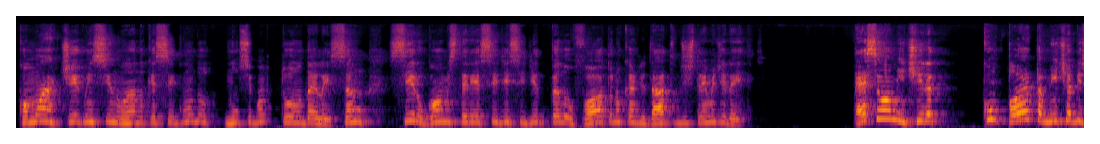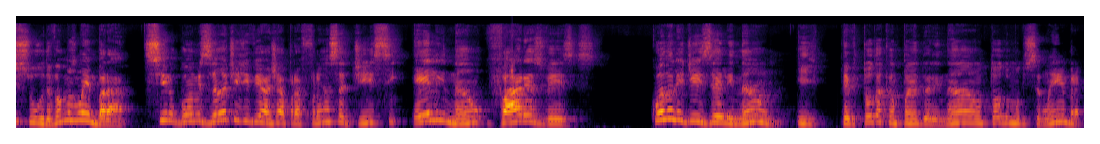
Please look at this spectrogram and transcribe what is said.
como um artigo insinuando que segundo, no segundo turno da eleição, Ciro Gomes teria se decidido pelo voto no candidato de extrema direita. Essa é uma mentira completamente absurda. Vamos lembrar, Ciro Gomes antes de viajar para a França disse ele não várias vezes. Quando ele diz ele não e teve toda a campanha do ele não, todo mundo se lembra,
